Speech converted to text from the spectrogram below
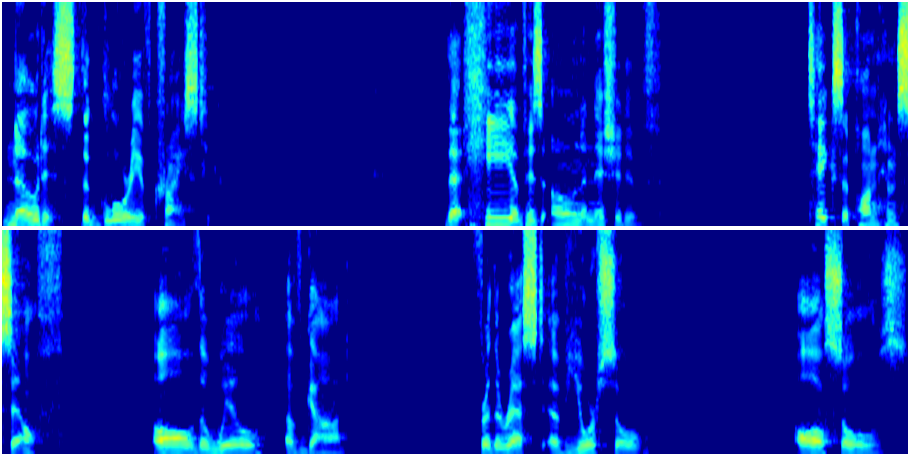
notice the glory of Christ here. That he, of his own initiative, takes upon himself all the will of God for the rest of your soul, all souls,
